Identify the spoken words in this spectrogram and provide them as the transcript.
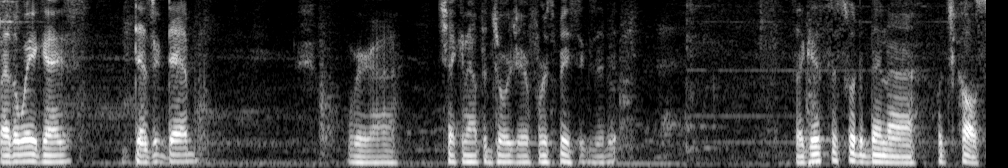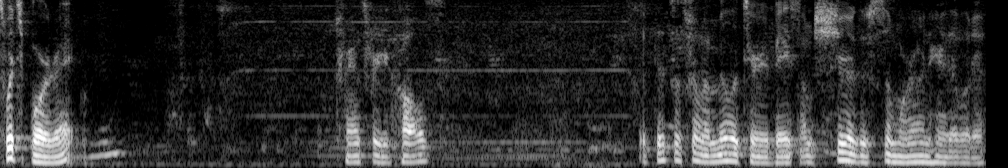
By the way, guys, Desert Deb, we're uh, checking out the George Air Force Base exhibit. So I guess this would have been a what you call a switchboard, right? Transfer your calls. If this was from a military base, I'm sure there's somewhere on here that would have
